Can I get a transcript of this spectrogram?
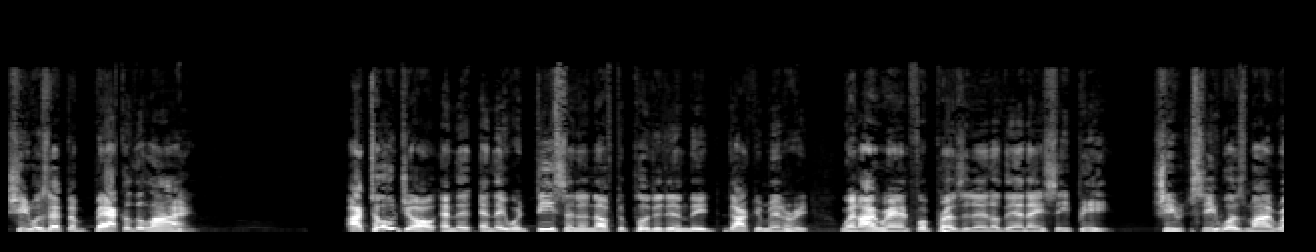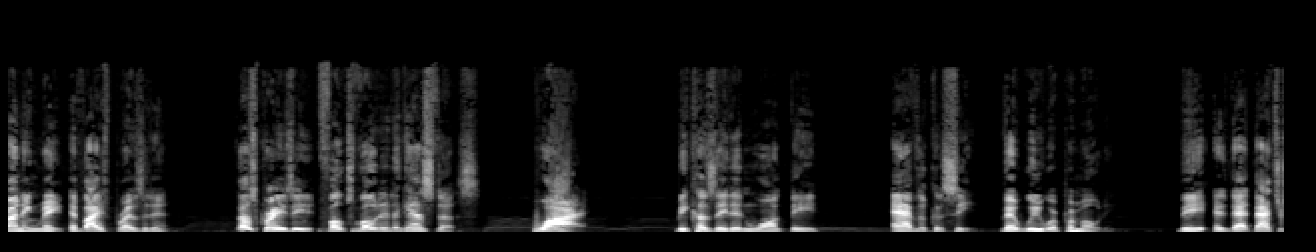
she was at the back of the line. I told y'all, and that and they were decent enough to put it in the documentary when I ran for president of the NAACP. She she was my running mate, a vice president. Those crazy folks voted against us. Why? Because they didn't want the advocacy that we were promoting. The that that's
